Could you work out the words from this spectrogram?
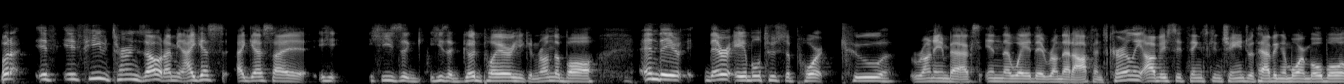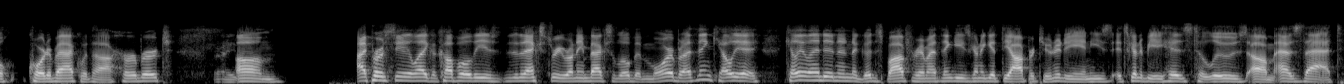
But if if he turns out, I mean, I guess I guess I he he's a he's a good player. He can run the ball, and they they're able to support two running backs in the way they run that offense. Currently, obviously things can change with having a more mobile quarterback with uh, Herbert. Right. Um, I personally like a couple of these, the next three running backs a little bit more, but I think Kelley Kelley landed in a good spot for him. I think he's going to get the opportunity, and he's it's going to be his to lose um, as that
